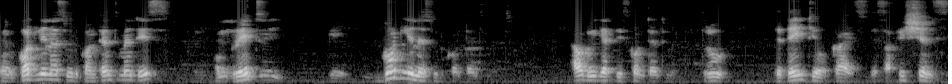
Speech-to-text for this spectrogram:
And godliness with contentment is of great gain. Godliness with contentment. How do we get this contentment? Through the deity of Christ, the sufficiency.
